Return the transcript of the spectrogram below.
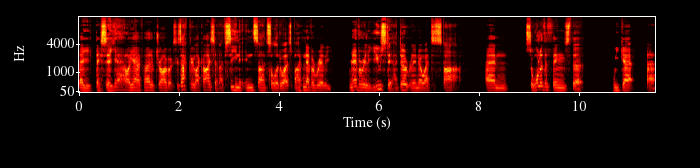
they they say, yeah, oh yeah, I've heard of DriveWorks. Exactly like I said, I've seen it inside SolidWorks, but I've never really never really used it. I don't really know where to start. Um, so one of the things that we get uh,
